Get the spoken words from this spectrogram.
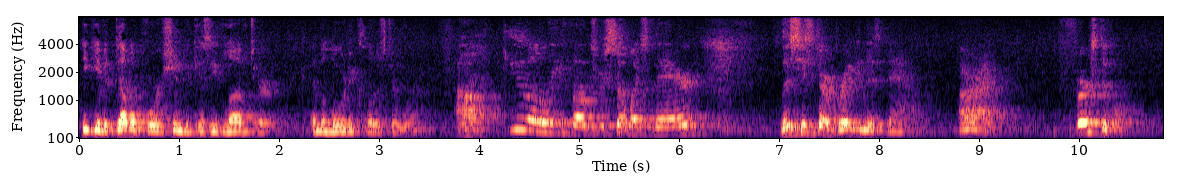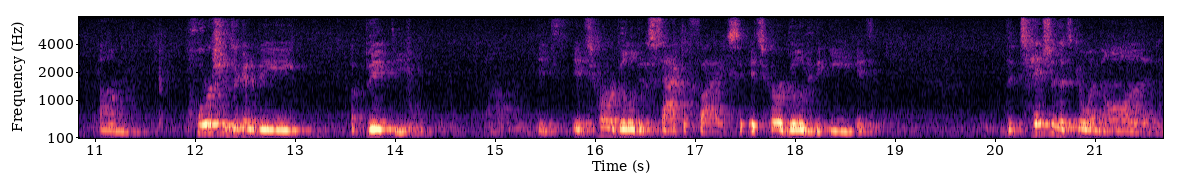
he gave a double portion because he loved her, and the Lord had closed her womb. Oh, you golly, folks, there's so much there. Let's just start breaking this down. All right. First of all, um, portions are going to be a big deal. Um, it's, it's her ability to sacrifice. It's her ability to eat. It's the tension that's going on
